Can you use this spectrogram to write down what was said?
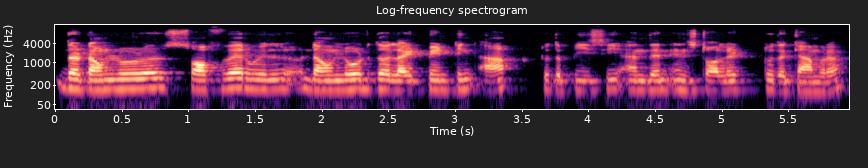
The downloader software will download the light painting app to the PC and then install it to the camera.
